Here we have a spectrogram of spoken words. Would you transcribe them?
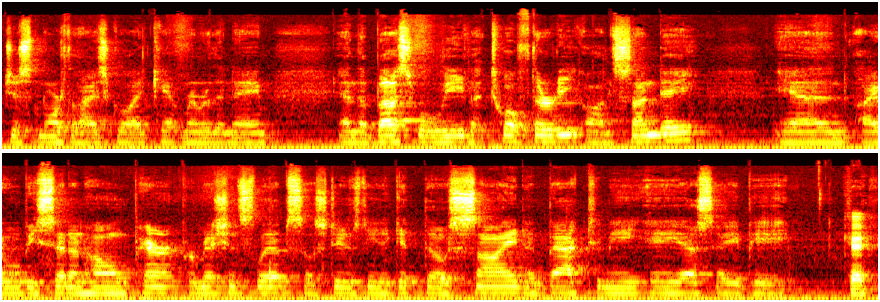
just north of high school. I can't remember the name. And the bus will leave at twelve thirty on Sunday. And I will be sending home parent permission slips, so students need to get those signed and back to me ASAP. Okay.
